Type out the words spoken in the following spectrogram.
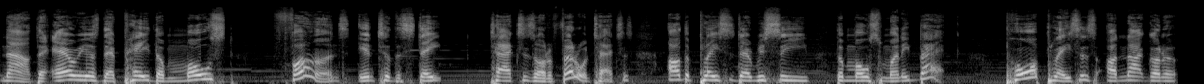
Now, the areas that pay the most funds into the state taxes or the federal taxes are the places that receive the most money back. Poor places are not going to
